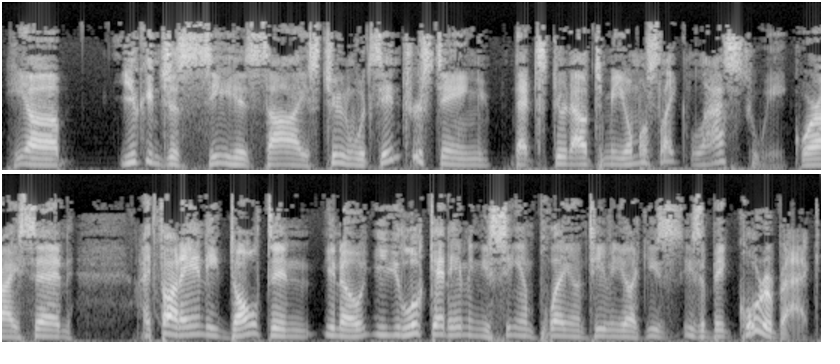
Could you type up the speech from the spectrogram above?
He, uh, you can just see his size too. And what's interesting that stood out to me, almost like last week, where I said I thought Andy Dalton, you know, you look at him and you see him play on TV, and you're like, he's he's a big quarterback.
